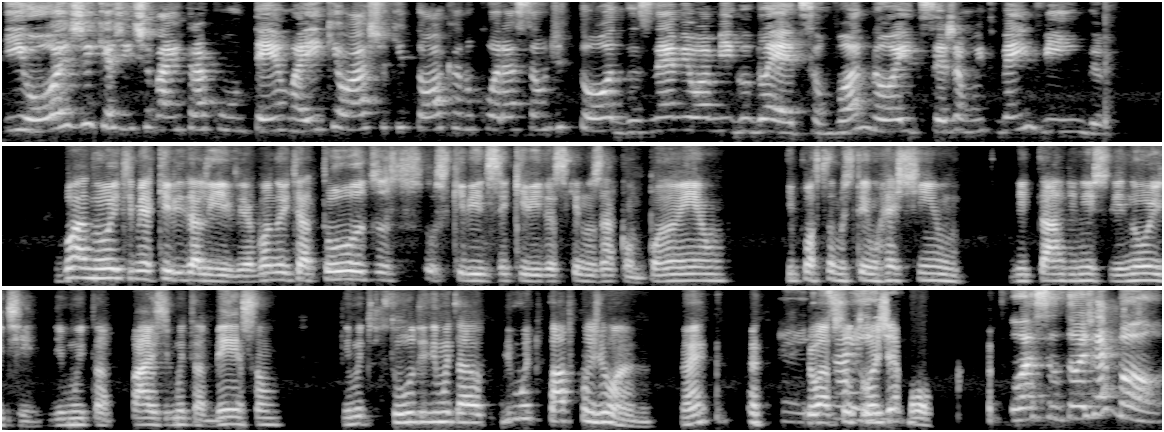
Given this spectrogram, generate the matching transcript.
E hoje que a gente vai entrar com um tema aí que eu acho que toca no coração de todos, né, meu amigo Gledson? Boa noite, seja muito bem-vindo. Boa noite, minha querida Lívia. Boa noite a todos os queridos e queridas que nos acompanham e possamos ter um restinho de tarde, início de noite, de muita paz, de muita bênção de muito estudo e de, muita, de muito papo com o Joana, né? É o assunto aí. hoje é bom. O assunto hoje é bom.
